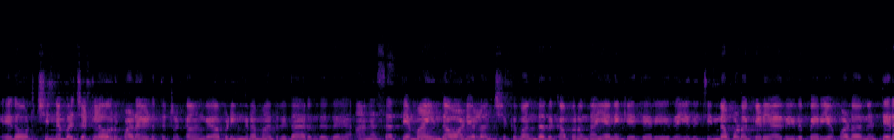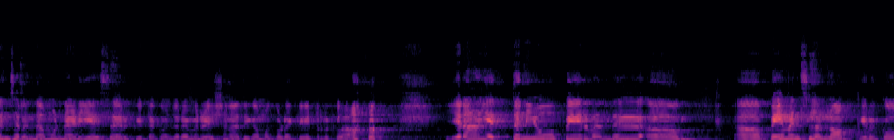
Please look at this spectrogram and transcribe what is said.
ஏதோ ஒரு சின்ன பட்ஜெட்டில் ஒரு படம் எடுத்துகிட்டு இருக்காங்க அப்படிங்கிற மாதிரி தான் இருந்தது. ஆனால் சத்தியமாக இந்த ஆடியோ லான்ச்சுக்கு வந்ததுக்கப்புறம் தான் எனக்கே தெரியுது இது சின்ன படம் கிடையாது இது பெரிய படம்னு. தெரிஞ்சிருந்தால் முன்னாடியே சார் கிட்ட கொஞ்சம் ரெமிரேஷன் அதிகமாக கூட கேட்டிருக்கலாம். ஏன்னா எத்தனையோ பேர் வந்து பேமெண்ட்ஸில் லாக் இருக்கோ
